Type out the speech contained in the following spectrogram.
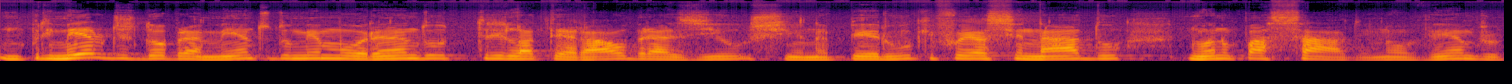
um primeiro desdobramento do memorando trilateral Brasil-China-Peru, que foi assinado no ano passado, em novembro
